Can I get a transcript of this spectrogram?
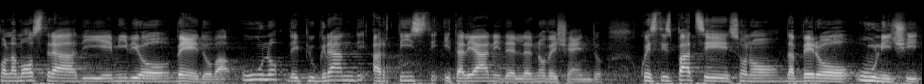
con la mostra di Emilio Vedova, uno dei più grandi artisti italiani del Novecento. Questi spazi sono davvero unici,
